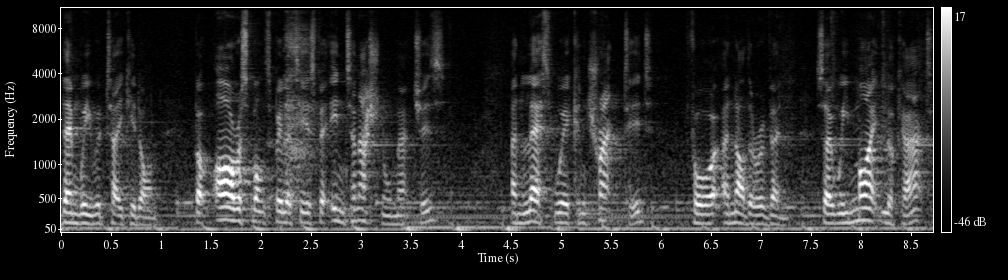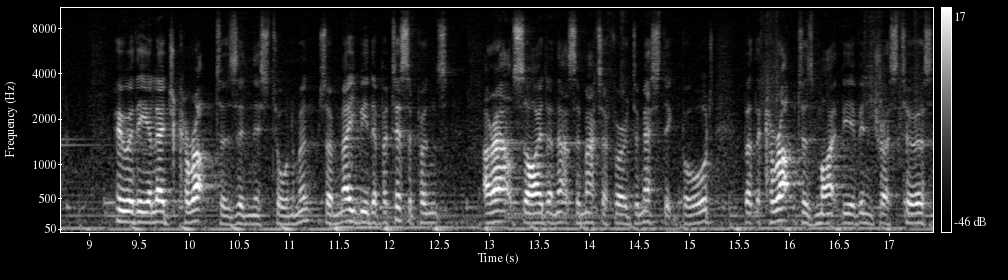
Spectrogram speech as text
then we would take it on. But our responsibility is for international matches unless we're contracted for another event. So we might look at who are the alleged corruptors in this tournament. So maybe the participants are outside and that's a matter for a domestic board, but the corruptors might be of interest to us,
